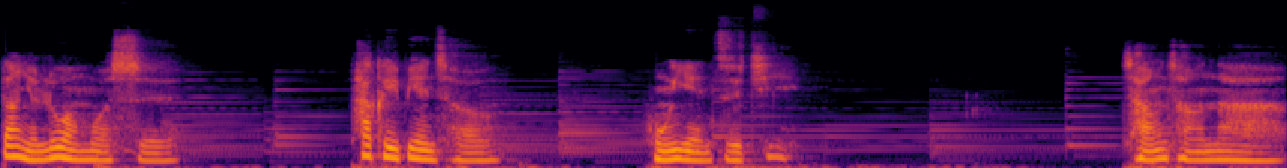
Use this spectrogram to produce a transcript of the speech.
当你落寞时，它可以变成红颜知己。常常呢，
